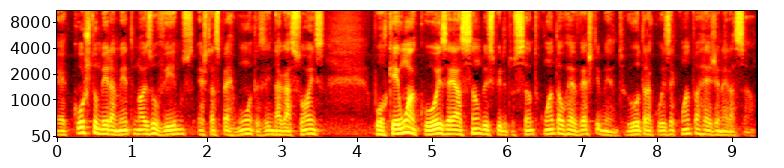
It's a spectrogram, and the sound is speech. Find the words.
É costumeiramente nós ouvirmos estas perguntas, indagações, porque uma coisa é a ação do Espírito Santo quanto ao revestimento, outra coisa é quanto à regeneração.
